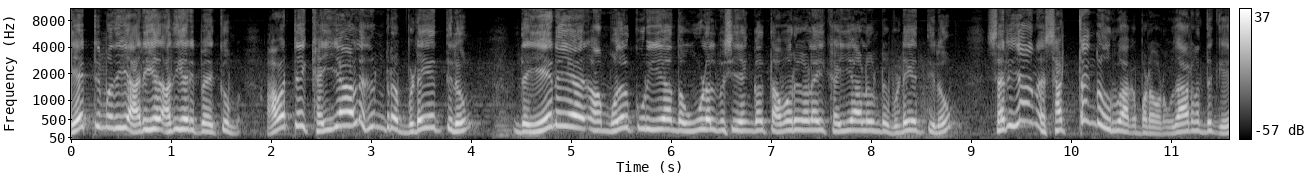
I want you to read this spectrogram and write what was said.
ஏற்றுமதியை அதிக அதிகரிப்பதற்கும் அவற்றை கையாளுகின்ற விடயத்திலும் இந்த ஏனைய நாம் முதல் கூறிய அந்த ஊழல் விஷயங்கள் தவறுகளை கையாளுகின்ற விடயத்திலும் சரியான சட்டங்கள் உருவாக்கப்பட வேணும் உதாரணத்துக்கு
